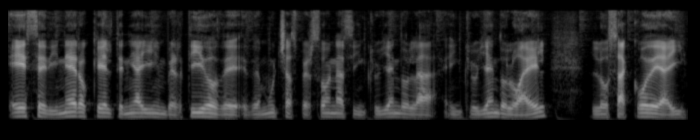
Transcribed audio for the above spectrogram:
ese dinero que él tenía ahí invertido de, muchas personas, incluyéndolo a él, lo sacó de ahí.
